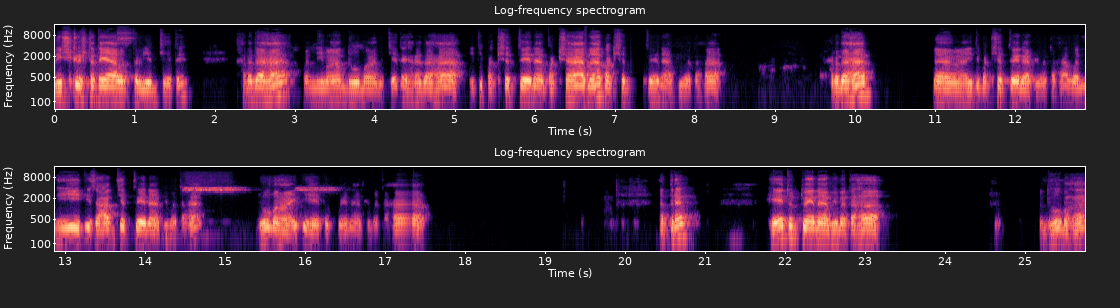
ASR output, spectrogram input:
निष्कृष्टतया वक्तव्यं चेत् ह्रदः वह्निमान् धूमान् चेत् ह्रदः इति पक्षत्वेन, पक्षः न पक्षत्वेन अभिमतः। ह्रदः इति पक्षत्वेन अभिमतः वह्निः इति साध्यत्वेन अभिमतः, धूमः इति हेतुत्वेन अभिमतः। अत्र हेतुत्वेन अभिमतः धूमः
